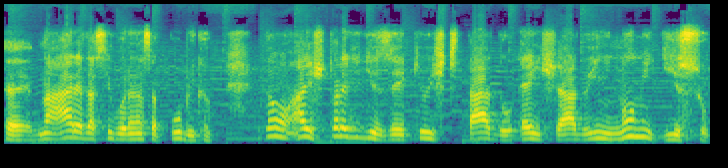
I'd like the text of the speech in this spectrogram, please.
é, na área da segurança pública. Então, a história de dizer que o Estado é inchado e, em nome disso,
